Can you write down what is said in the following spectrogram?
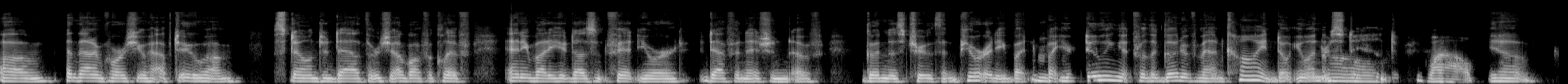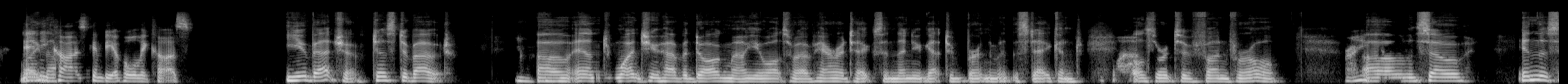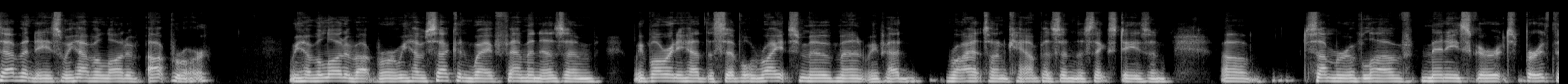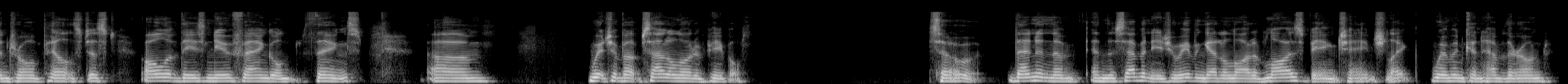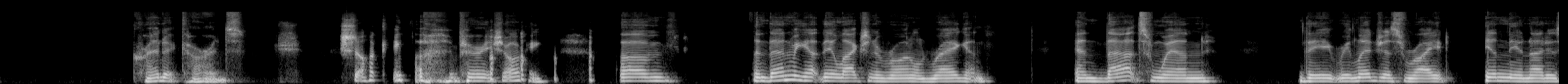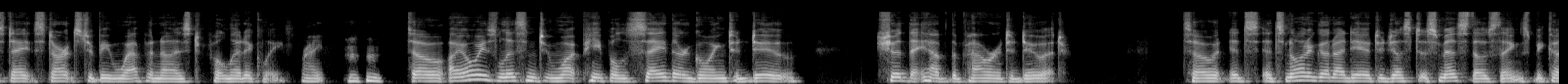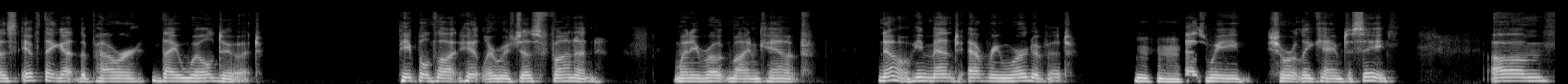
um, and then of course you have to um, stone to death or shove off a cliff anybody who doesn't fit your definition of goodness, truth, and purity. But mm-hmm. but you're doing it for the good of mankind. Don't you understand? Oh, wow. Yeah. Like Any that. cause can be a holy cause. You betcha. Just about. Mm-hmm. Uh, and once you have a dogma, you also have heretics, and then you get to burn them at the stake and wow. all sorts of fun for all. Right. Um, so in the 70s, we have a lot of uproar. We have a lot of uproar. We have second wave feminism. We've already had the civil rights movement. We've had riots on campus in the 60s and uh, Summer of Love, mini skirts, birth control pills, just all of these newfangled things, um, which have upset a lot of people. So then in the in the 70s, you even get a lot of laws being changed, like women can have their own credit cards. Shocking. very shocking. um, and then we get the election of Ronald Reagan and that's when the religious right in the United States starts to be weaponized politically. Right. Mm-hmm. So I always listen to what people say they're going to do, should they have the power to do it. So it's it's not a good idea to just dismiss those things because if they get the power, they will do it. People thought Hitler was just fun when he wrote Mein Kampf. No, he meant every word of it, mm-hmm. as we shortly came to see. Um,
